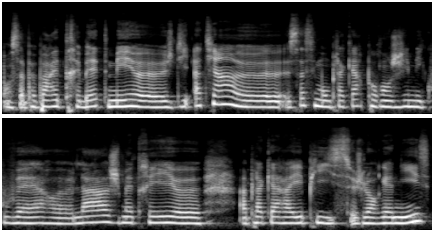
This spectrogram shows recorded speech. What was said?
bon ça peut paraître très bête mais euh, je dis ah tiens euh, ça c'est mon placard pour ranger mes couverts. là, je mettrai un placard à épices, je l'organise.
